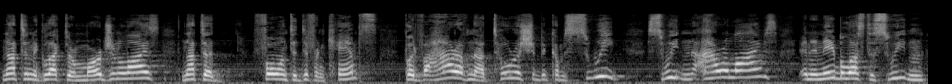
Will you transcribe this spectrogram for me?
not to neglect or marginalize, not to fall into different camps. But Vaharavna, Torah should become sweet, sweeten our lives, and enable us to sweeten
